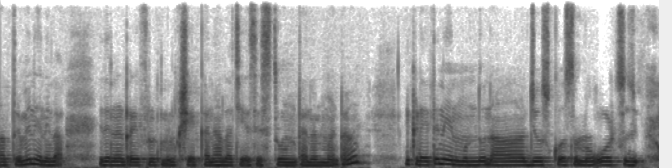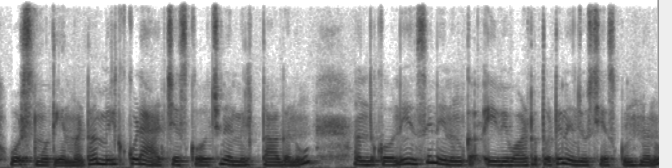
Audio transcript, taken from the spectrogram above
మాత్రమే నేను ఇలా ఏదైనా డ్రై ఫ్రూట్ మిల్క్ షేక్ అని అలా చేసిస్తూ ఉంటానన్నమాట. ఇక్కడైతే నేను ముందు నా జ్యూస్ కోసం ఓట్స్ ఓట్స్ స్మూతీ అనమాట మిల్క్ కూడా యాడ్ చేసుకోవచ్చు. నేను మిల్క్ తాగను. అందుకొనేసి నేను ఇంకా ఇవి వాటర్ తోటే నేను జ్యూస్ చేసుకుంటున్నాను.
